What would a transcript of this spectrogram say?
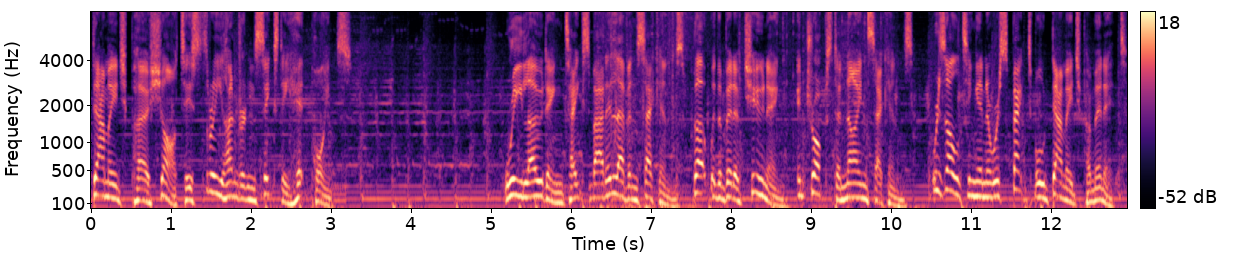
Damage per shot is 360 hit points. Reloading takes about 11 seconds, but with a bit of tuning, it drops to 9 seconds, resulting in a respectable damage per minute.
